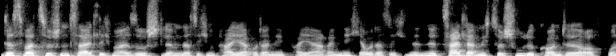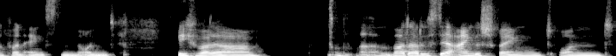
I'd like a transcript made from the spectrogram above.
das war zwischenzeitlich mal so schlimm, dass ich ein paar Jahre, oder nee, ein paar Jahre nicht, aber dass ich eine Zeit lang nicht zur Schule konnte aufgrund von Ängsten. Und ich war da, äh, war dadurch sehr eingeschränkt und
